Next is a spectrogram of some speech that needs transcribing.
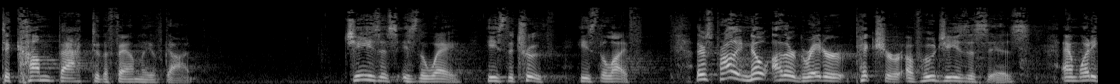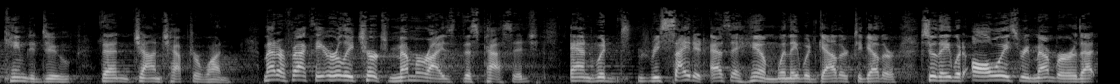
to come back to the family of God. Jesus is the way. He's the truth. He's the life. There's probably no other greater picture of who Jesus is and what he came to do than John chapter 1. Matter of fact, the early church memorized this passage and would recite it as a hymn when they would gather together. So they would always remember that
